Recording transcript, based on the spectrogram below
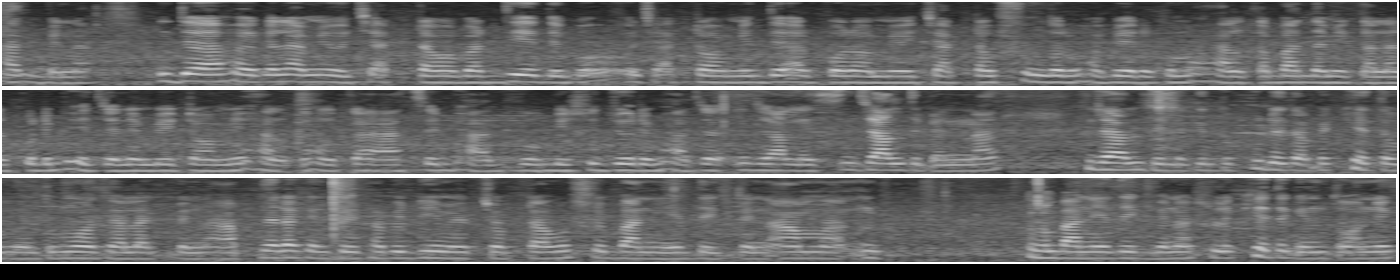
থাকবে না। দেওয়া হয়ে গেলে আমি ওই চারটাও আবার দিয়ে দেবো। ওই চারটাও আমি দেওয়ার পর আমি ওই চারটাও সুন্দরভাবে এরকম হালকা বাদামি কালার করে ভেজে নেবে। এটাও আমি হালকা হালকা আছে ভাজবো, বেশি জোরে ভাজা জালে, জাল দেবেন না। জাল দিলে কিন্তু পুড়ে যাবে, খেতেও কিন্তু মজা লাগবে না। আপনারা কিন্তু এভাবে ডিমের চপটা অবশ্যই বানিয়ে দেখবেন। আমার বানিয়ে দেখবেন। আসলে খেতে কিন্তু অনেক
